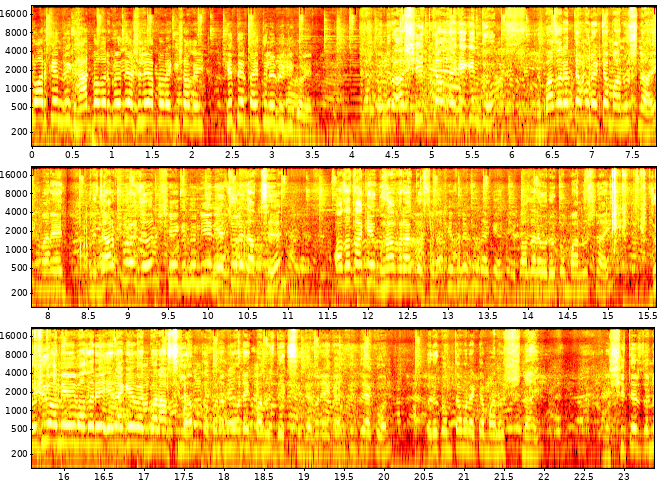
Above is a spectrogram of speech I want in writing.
চর কেন্দ্রিক হাট বাজারগুলোতে আসলে আপনারা কি সব এই ক্ষেতের তাই তুলে বিক্রি করেন? বন্ধুরা শীতকাল দেখে কিন্তু বাজারে তেমন একটা মানুষ নাই। মানে মানে যার প্রয়োজন সে কিন্তু নিয়ে নিয়ে চলে যাচ্ছে। অযথা কেউ ঘোরাফেরা করছে না। সেজন্য কিন্তু দেখেন এই বাজারে ওরকম মানুষ নাই। যদিও আমি এই বাজারে এর আগেও একবার আসছিলাম, তখন আমি অনেক মানুষ দেখছি। দেখুন, এখানে কিন্তু এখন ওরকম তেমন একটা মানুষ নাই। মানে শীতের জন্য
